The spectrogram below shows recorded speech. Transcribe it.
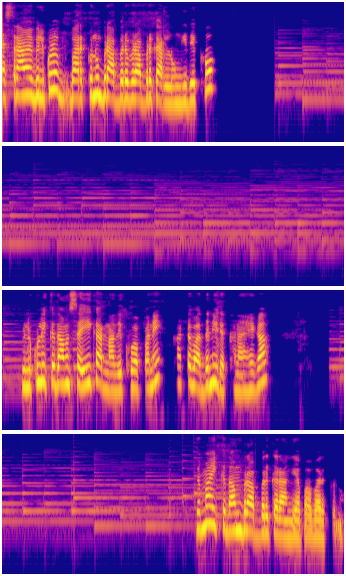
ਇਸ ਤਰ੍ਹਾਂ ਮੈਂ ਬਿਲਕੁਲ ਵਰਕ ਨੂੰ ਬਰਾਬਰ ਬਰਾਬਰ ਕਰ ਲੂੰਗੀ, ਦੇਖੋ। ਬਿਲਕੁਲ ਇੱਕਦਮ ਸਹੀ ਕਰਨਾ ਦੇਖੋ ਆਪਾਂ ਨੇ, ਘੱਟ ਵੱਧ ਨਹੀਂ ਰੱਖਣਾ ਹੈਗਾ। ਜਮਾ ਇੱਕਦਮ ਬਰਾਬਰ ਕਰਾਂਗੇ ਆਪਾਂ ਵਰਕ ਨੂੰ।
